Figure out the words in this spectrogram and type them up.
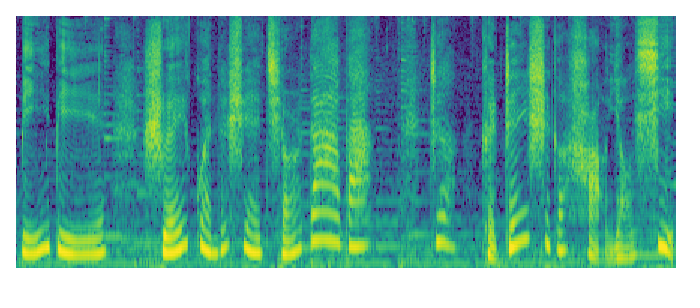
比一比谁滚的雪球大吧。这可真是个好游戏。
